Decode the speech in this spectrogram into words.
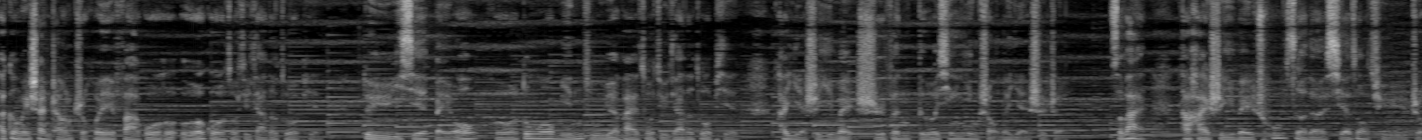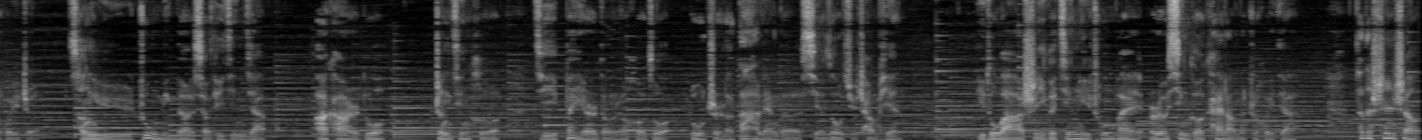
他更为擅长指挥法国和俄国作曲家的作品。对于一些北欧和东欧民族乐派作曲家的作品，他也是一位十分得心应手的演示者。此外，他还是一位出色的协奏曲指挥者，曾与著名的小提琴家阿卡尔多、郑清和及贝尔等人合作，录制了大量的协奏曲唱片。迪图瓦是一个精力充沛而又性格开朗的指挥家。他的身上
